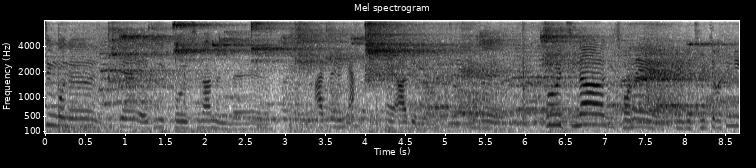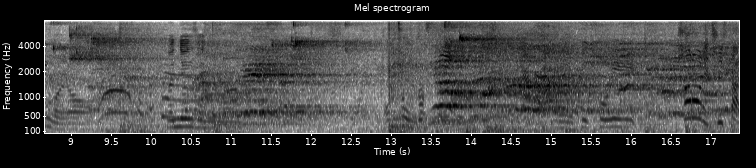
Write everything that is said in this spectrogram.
친구는 이제 애기 돌 지났는데 아들이야? 네, 아들이요. 근데 돌 지나기 전에 애기 둘째가 생긴 거예요. 몇 년생으로. 엄청 울었어요. 네, 그 거의 8월에 출산.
